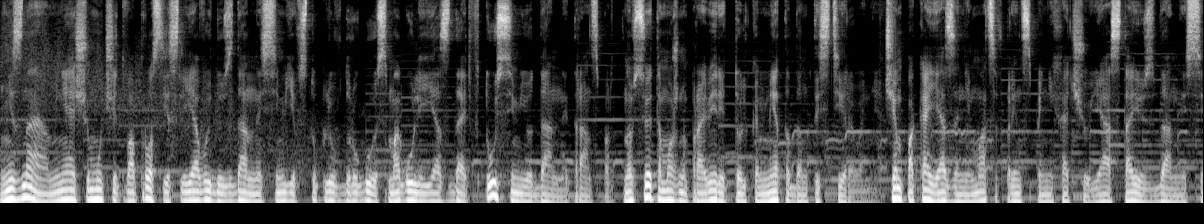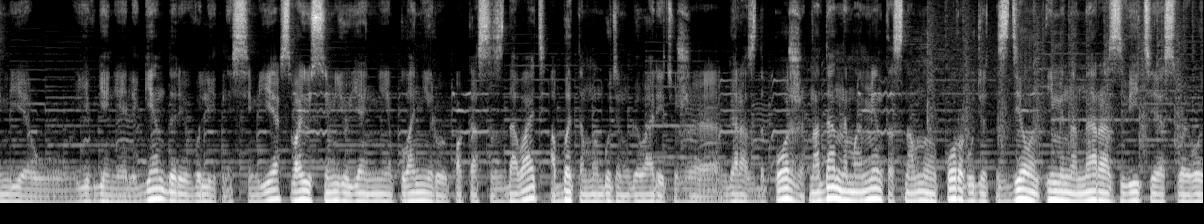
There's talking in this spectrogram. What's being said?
Не знаю, меня еще мучает вопрос, если я выйду из данной семьи, вступлю в другую, смогу ли я сдать в ту семью данный транспорт. Но все это можно проверить только методом тестирования. Чем пока я заниматься в принципе не хочу. Я остаюсь в данной семье у Евгения Легендари, в элитной семье. Свою семью я не планирую пока создавать. Об этом мы будем говорить уже гораздо позже. На данный момент основной упор будет сделан именно на развитие своего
